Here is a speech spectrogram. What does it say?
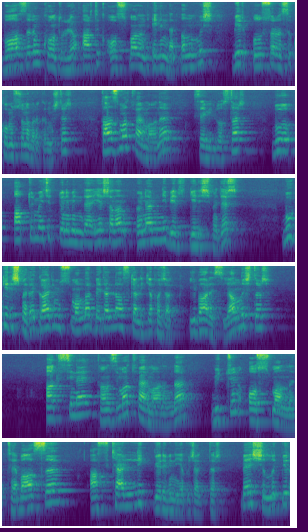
Boğazların kontrolü artık Osmanlı'nın elinden alınmış bir uluslararası komisyona bırakılmıştır. Tanzimat Fermanı sevgili dostlar bu Abdülmecit döneminde yaşanan önemli bir gelişmedir. Bu gelişmede gayrimüslimanlar bedelli askerlik yapacak ibaresi yanlıştır. Aksine Tanzimat Fermanı'nda bütün Osmanlı tebaası askerlik görevini yapacaktır. 5 yıllık bir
